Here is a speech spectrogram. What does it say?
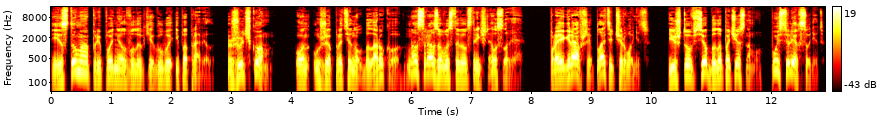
Истома приподнял в улыбке губы и поправил. «Жучком. Он уже протянул было руку, но сразу выставил встречное условие. Проигравший платит червонец. И что все было по-честному. Пусть Лех судит.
